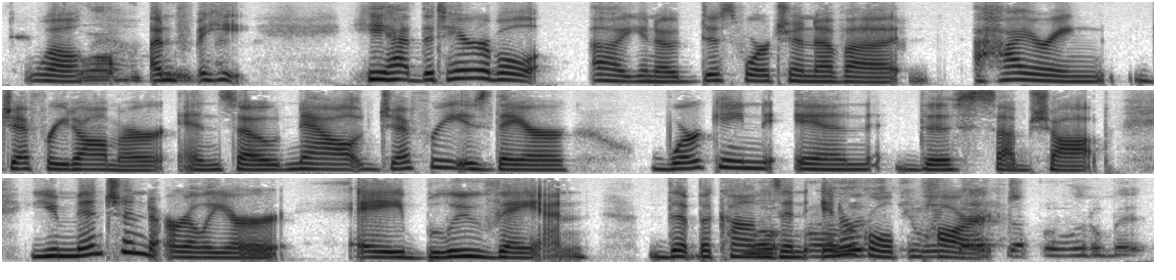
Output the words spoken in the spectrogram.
Well, un- he he had the terrible, uh, you know, disfortune of uh, hiring Jeffrey Dahmer, and so now Jeffrey is there working in this sub shop. You mentioned earlier a blue van that becomes Well, an well, integral part. a little bit?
